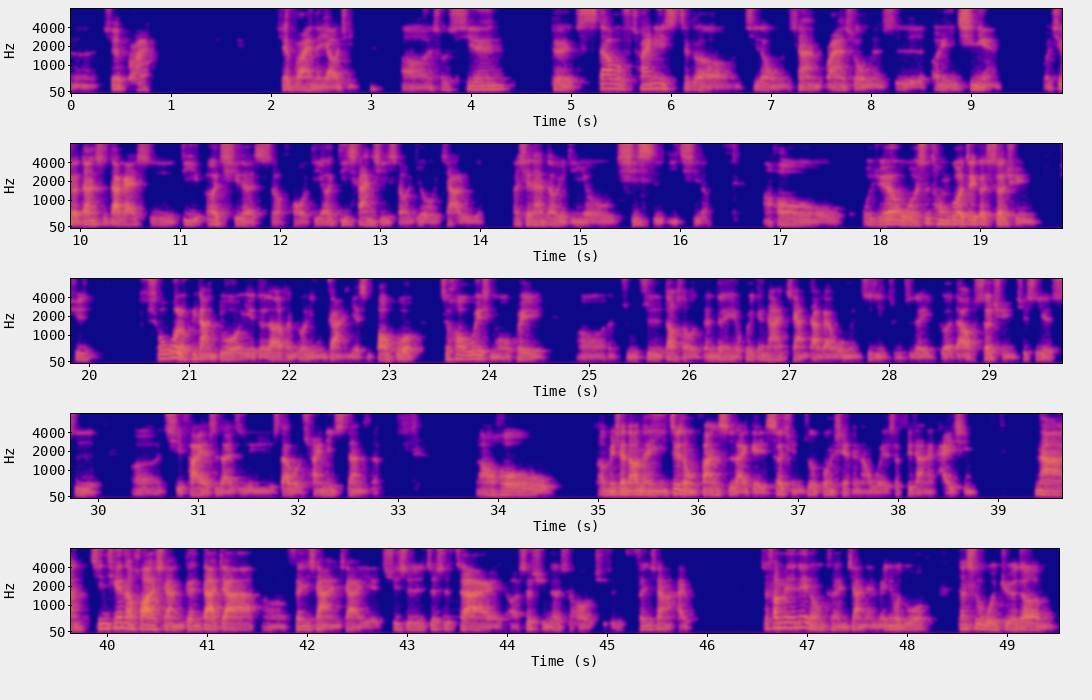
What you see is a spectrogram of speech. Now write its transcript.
嗯，谢谢 Brian，谢谢 Brian 的邀请。呃，首先，对 Style of Chinese 这个，记得我们像 Brian 说，我们是二零一七年，我记得当时大概是第二期的时候，第二、第三期的时候就加入了，到现在都已经有七十一期了。然后我觉得我是通过这个社群，其实收获了非常多，也得到了很多灵感，也是包括之后为什么会。呃，组织到时候等等也会跟大家讲，大概我们自己组织的一个 DAO 社群，其实也是呃启发也是来自于 Stable Chinese 这样子的。然后呃，没想到能以这种方式来给社群做贡献呢，我也是非常的开心。那今天的话，想跟大家呃分享一下，也其实这是在呃社群的时候，其实分享还这方面的内容可能讲的没那么多，但是我觉得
